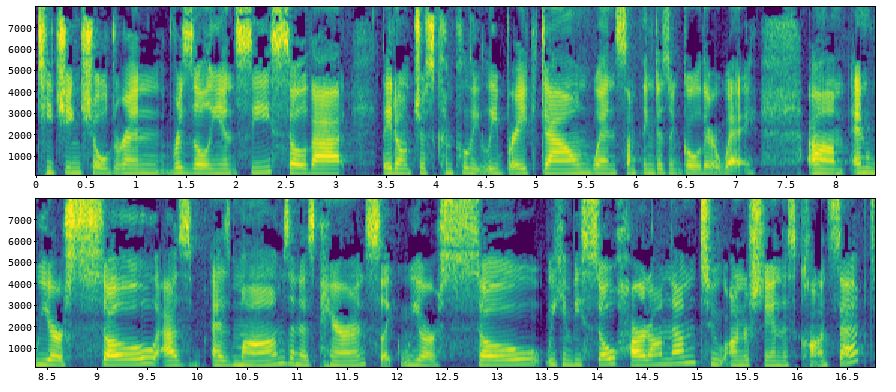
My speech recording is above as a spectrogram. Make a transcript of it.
teaching children resiliency so that they don't just completely break down when something doesn't go their way. Um, and we are so as as moms and as parents like we are so we can be so hard on them to understand this concept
